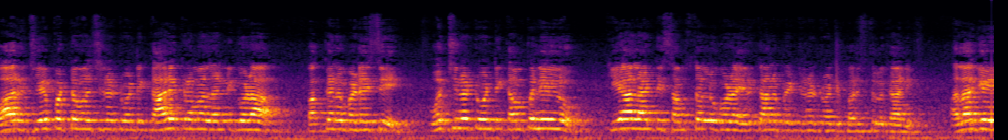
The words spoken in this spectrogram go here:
వారు చేపట్టవలసినటువంటి కార్యక్రమాలన్నీ కూడా పక్కన పడేసి వచ్చినటువంటి కంపెనీలను కియా లాంటి సంస్థలను కూడా ఇరుకాన పెట్టినటువంటి పరిస్థితులు కానీ అలాగే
